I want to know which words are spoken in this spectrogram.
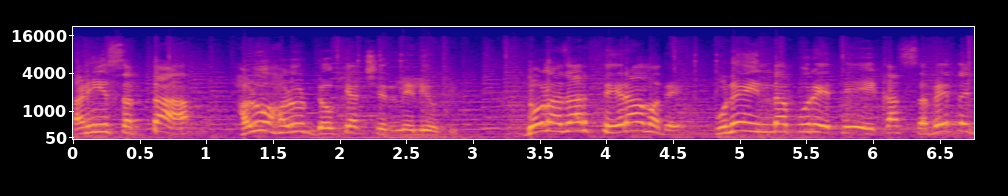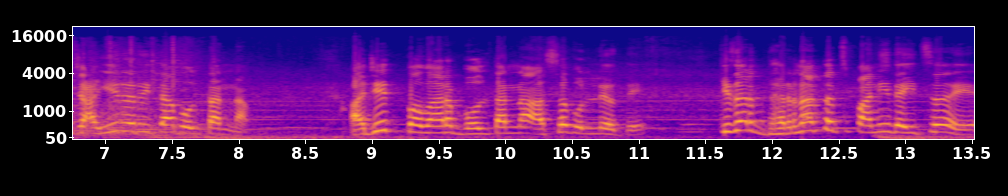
आणि ही सत्ता हळूहळू डोक्यात शिरलेली होती. दोन हजार तेरा मध्ये पुणे इंदापूर येथे एका सभेत जाहीररित्या बोलताना अजित पवार बोलताना असं बोलले होते की जर धरणातच पाणी द्यायचंय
